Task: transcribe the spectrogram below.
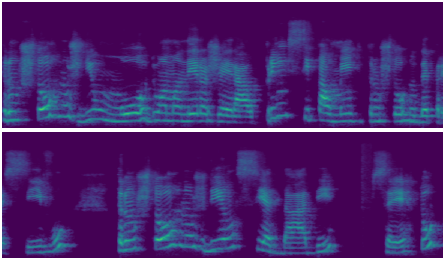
transtornos de humor de uma maneira geral, principalmente transtorno depressivo, transtornos de ansiedade, certo?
